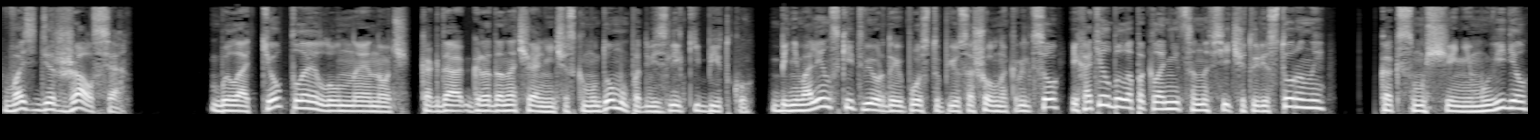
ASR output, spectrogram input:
воздержался. Была теплая лунная ночь, когда к градоначальническому дому подвезли кибитку. Беневоленский твердой поступью сошел на крыльцо и хотел было поклониться на все четыре стороны, как смущением увидел,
